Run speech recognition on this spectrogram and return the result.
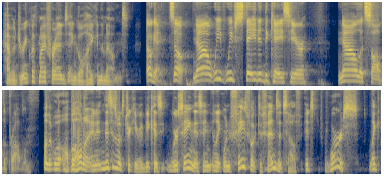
have a drink with my friends and go hike in the mountains. Okay, so now we've we've stated the case here. Now let's solve the problem. Well, well, but hold on, and, and this is what's tricky, right? Because we're saying this, and like when Facebook defends itself, it's worse. Like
